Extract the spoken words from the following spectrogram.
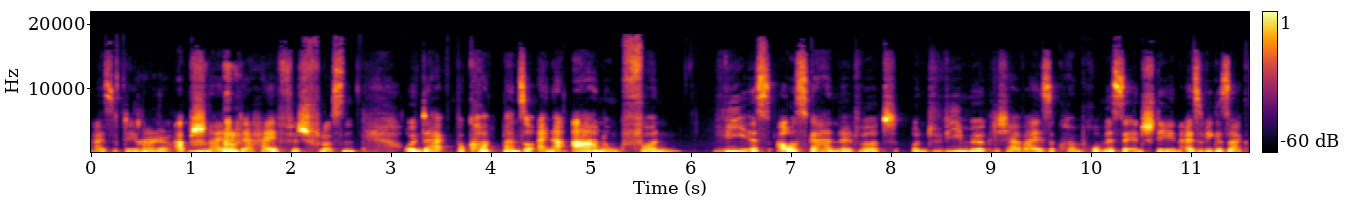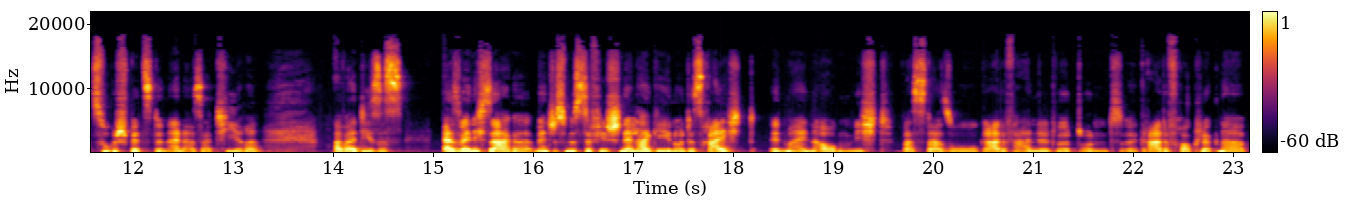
also dem ah, ja. Abschneiden der Haifischflossen. Und da bekommt man so eine Ahnung von, wie es ausgehandelt wird und wie möglicherweise Kompromisse entstehen. Also wie gesagt, zugespitzt in einer Satire. Aber dieses, also wenn ich sage, Mensch, es müsste viel schneller gehen und es reicht in meinen Augen nicht, was da so gerade verhandelt wird. Und äh, gerade Frau Klöckner,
